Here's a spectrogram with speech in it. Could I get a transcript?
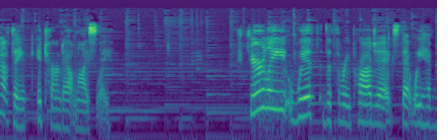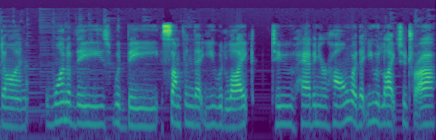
and I think it turned out nicely. Surely with the three projects that we have done, one of these would be something that you would like to have in your home or that you would like to try.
